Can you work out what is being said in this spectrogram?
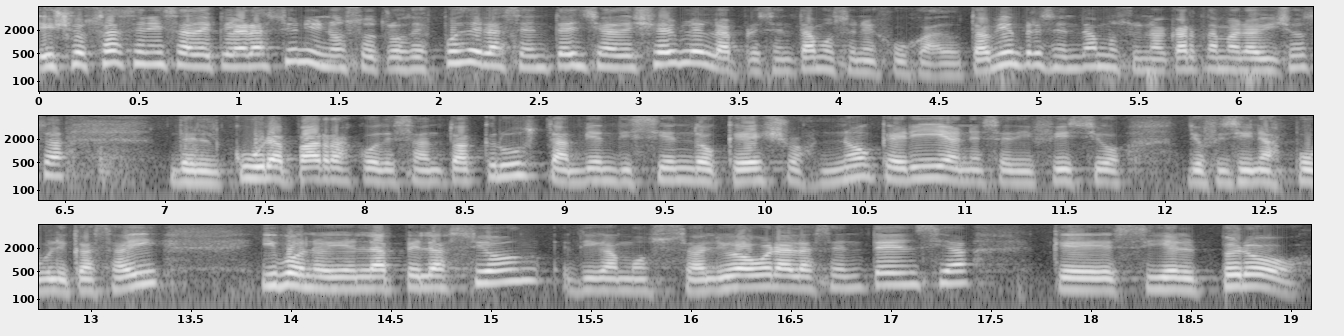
ellos hacen esa declaración y nosotros después de la sentencia de Schäuble la presentamos en el juzgado. También presentamos una carta maravillosa del cura párrasco de Santa Cruz, también diciendo que ellos no querían ese edificio de oficinas públicas ahí. Y bueno, y en la apelación, digamos, salió ahora la sentencia que si el PRO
